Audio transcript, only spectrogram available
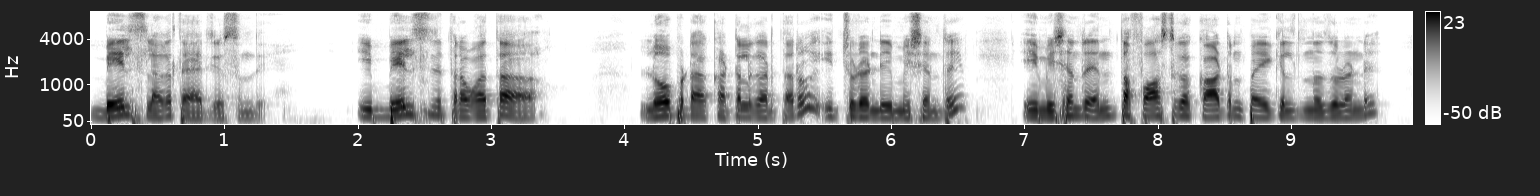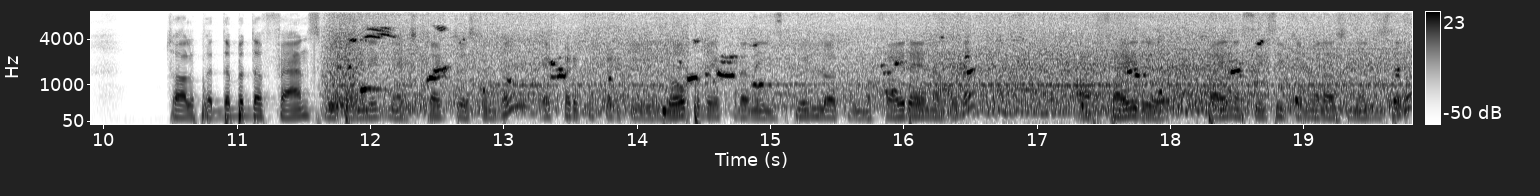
బేల్స్ లాగా తయారు చేస్తుంది. ఈ బేల్స్ని తర్వాత లోపల కట్టలు కడతారు. ఇది చూడండి ఈ మిషనరీ. ఈ మిషనరీ ఎంత ఫాస్ట్గా కాటన్ పైకి వెళ్తుందో చూడండి. చాలా పెద్ద పెద్ద ఫ్యాన్స్ వీటన్నిటిని ఎక్స్ట్రాక్ట్ చేస్తుంటాం ఎక్కడికక్కడికి లోపల ఎక్కడైనా ఈ స్పీడ్లో ఎక్కడ ఫైర్ అయినా కూడా ఆ ఫైర్ పైన సీసీ కెమెరాస్ అనేది సరే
